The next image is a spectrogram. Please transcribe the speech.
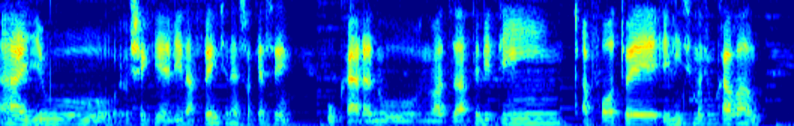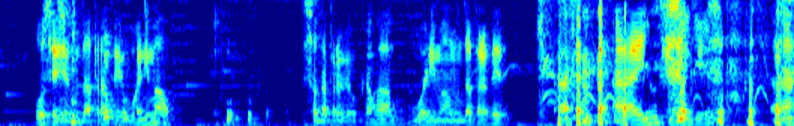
Aí eu, eu cheguei ali na frente, né? Só que assim, o cara no, no WhatsApp, ele tem. A foto é ele em cima de um cavalo. Ou seja, não dá pra ver o animal. Só dá pra ver o cavalo. O animal não dá pra ver. Aí eu cheguei. Ah,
